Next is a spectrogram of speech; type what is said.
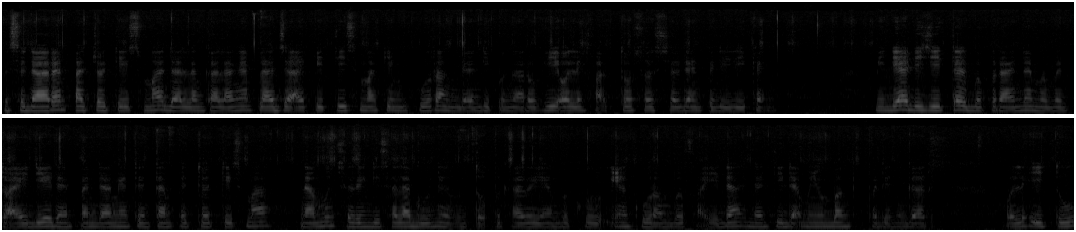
kesedaran patriotisme dalam kalangan pelajar IPT semakin berkurang dan dipengaruhi oleh faktor sosial dan pendidikan. Media digital berperanan membentuk idea dan pandangan tentang patriotisme namun sering disalahguna untuk perkara yang, berkur- yang kurang berfaedah dan tidak menyumbang kepada negara. Oleh itu,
